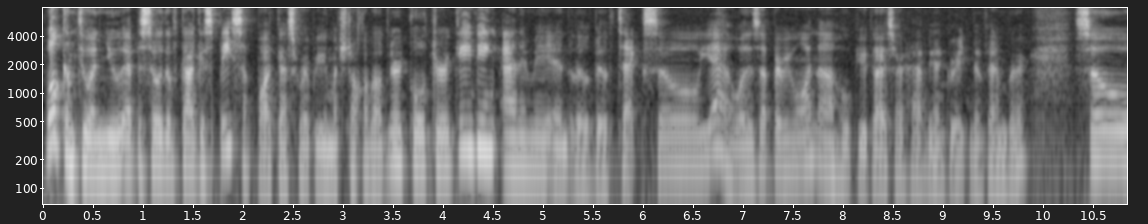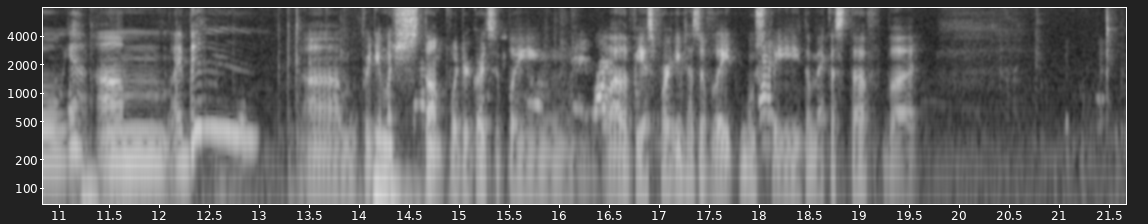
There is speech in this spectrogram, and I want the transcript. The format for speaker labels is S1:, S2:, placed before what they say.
S1: Welcome to a new episode of Kage Space, a podcast where we pretty much talk about nerd culture, gaming, anime, and a little bit of tech. So yeah, what is up, everyone? I hope you guys are having a great November. So yeah, um, I've been um pretty much stumped with regards to playing a lot of PS4 games as of late, mostly the mecha stuff, but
